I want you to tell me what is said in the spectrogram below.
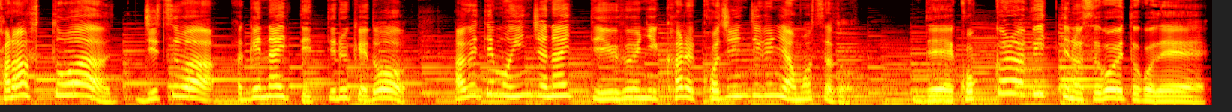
カラフトは実はあげないって言ってるけどあげてもいいんじゃないっていう風に彼個人的には思ってたと。で、こっからビッテのすごいとこで、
